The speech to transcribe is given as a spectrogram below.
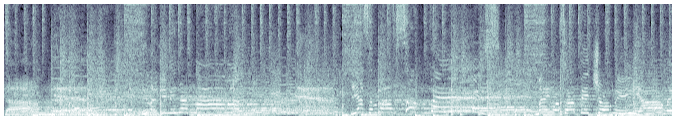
Там нет. Не лови меня, мама. Я сорвался ввысь Мои глаза две черные ямы.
